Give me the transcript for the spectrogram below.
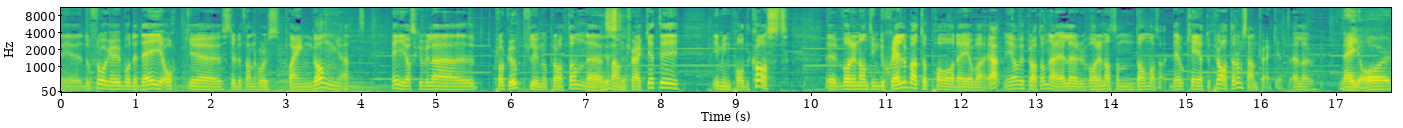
eh, då frågade jag ju både dig och eh, Studio Thunder Horse på en gång att Hej, jag skulle vilja plocka upp Flynn och prata om det Ja, just det. soundtracket i, i min podcast. Eh, Var det någonting du själv bara tog på dig och bara ja, jag vill prata om det här? Eller var det något som de var så det är okej att du pratar om soundtracket? Eller? Nej, jag,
